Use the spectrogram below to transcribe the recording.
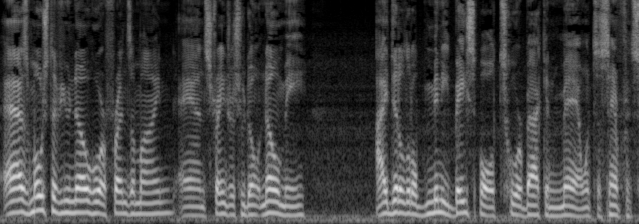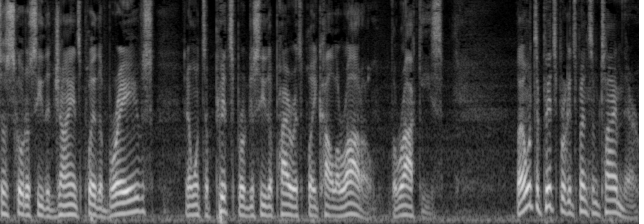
As most of you know who are friends of mine and strangers who don't know me, I did a little mini baseball tour back in May. I went to San Francisco to see the Giants play the Braves, and I went to Pittsburgh to see the Pirates play Colorado, the Rockies. Well, I went to Pittsburgh and spent some time there.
